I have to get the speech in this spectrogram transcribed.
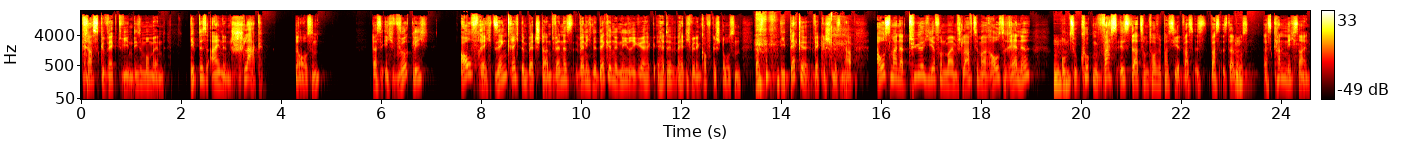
krass geweckt wie in diesem Moment, gibt es einen Schlag draußen, dass ich wirklich aufrecht, senkrecht im Bett stand. Wenn, es, wenn ich eine Decke, eine niedrige hätte, hätte ich mir den Kopf gestoßen, dass die Decke weggeschmissen habe, aus meiner Tür hier von meinem Schlafzimmer rausrenne, um zu gucken, was ist da zum Teufel passiert, was ist, was ist da los. Das kann nicht sein.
